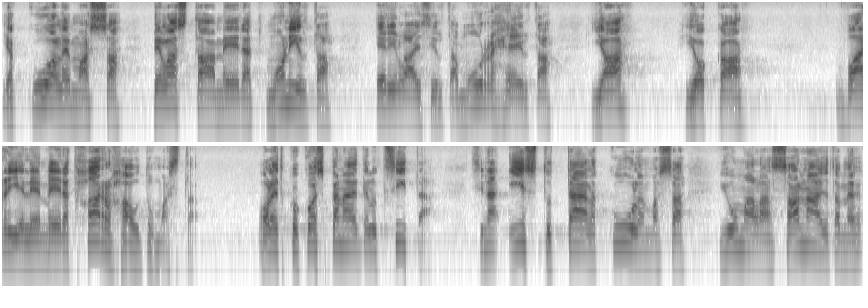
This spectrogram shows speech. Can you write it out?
ja kuolemassa, pelastaa meidät monilta erilaisilta murheilta ja joka varjelee meidät harhautumasta. Oletko koskaan ajatellut sitä? Sinä istut täällä kuulemassa Jumalan sanaa, jota me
